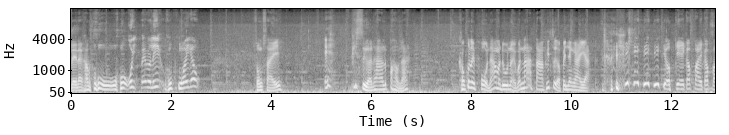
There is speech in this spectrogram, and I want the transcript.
เลยนะครับโอ้โหอุ๊ยแม่มะลิหุบหัวอีกแล้วสงสัย เอ๊ะ พี่เสือทางหรือเปล่านะ เขาก็เลยโผล่หน้ามาดูหน่อยว่าหน้าตาพี่เสือเป็นยังไงอะ โอเคก็ไปก็ไปไป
